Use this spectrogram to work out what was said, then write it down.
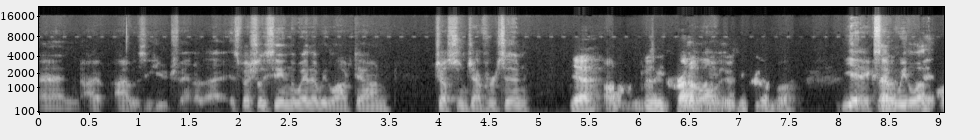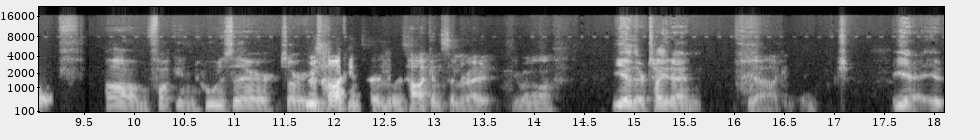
and I, I was a huge fan of that, especially seeing the way that we locked down Justin Jefferson. Yeah. Um, It was incredible. It was incredible. yeah, except we let um fucking who was there? Sorry, It was Hockenson. It was Hockenson, right? He went off. yeah, their tight end. Yeah, Hockenson. Yeah, it.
